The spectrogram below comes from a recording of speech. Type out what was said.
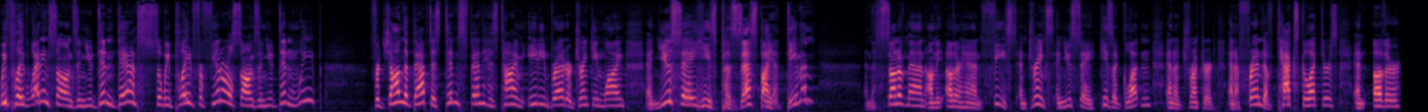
We played wedding songs and you didn't dance, so we played for funeral songs and you didn't weep. For John the Baptist didn't spend his time eating bread or drinking wine, and you say he's possessed by a demon? And the Son of Man, on the other hand, feasts and drinks, and you say he's a glutton and a drunkard and a friend of tax collectors and other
